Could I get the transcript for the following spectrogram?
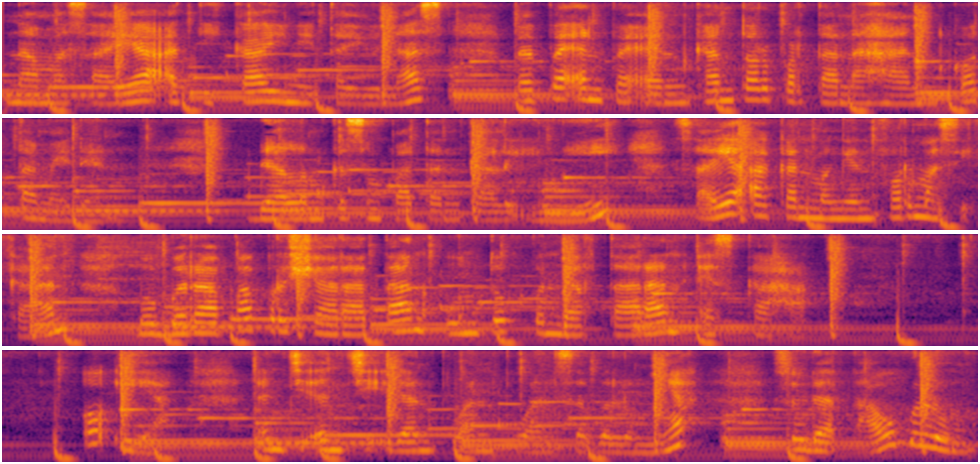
nama saya Atika Yunita Yunas, PPNPN Kantor Pertanahan Kota Medan. Dalam kesempatan kali ini, saya akan menginformasikan beberapa persyaratan untuk pendaftaran SKH. Oh iya, enci-enci dan puan-puan sebelumnya sudah tahu belum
